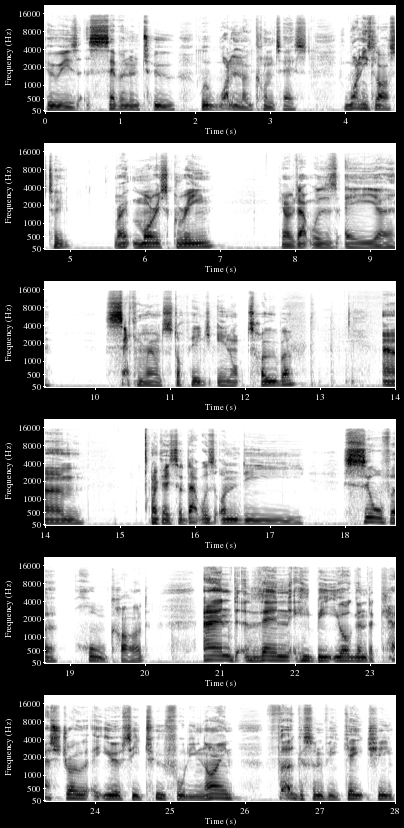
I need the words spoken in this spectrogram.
who is seven and two with one no contest, won his last two, right? Maurice Greene, you know, that was a uh, second round stoppage in October. Um, okay, so that was on the Silva Hall card. And then he beat Yorgan de Castro at UFC 249, Ferguson v Gaethje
